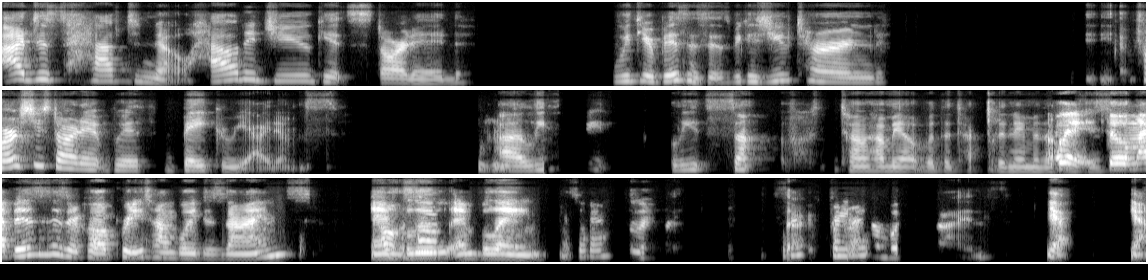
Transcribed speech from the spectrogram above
I just have to know how did you get started with your businesses? Because you turned, first, you started with bakery items. Mhm. Uh, Lisa, tell help me out with the the name of the. Okay, so my businesses are called Pretty Tomboy Designs and Oh, Blue sorry. and Bling. That's okay. Sorry, Pretty alright. Tomboy Designs. Yeah, yeah.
